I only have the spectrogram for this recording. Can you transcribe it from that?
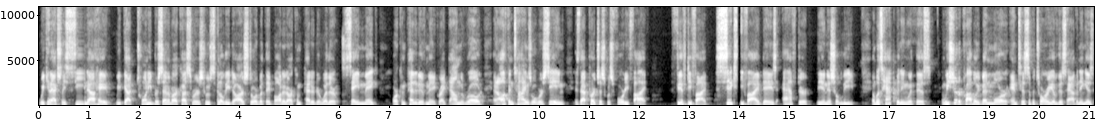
we can actually see now, hey, we've got 20% of our customers who sent a lead to our store, but they bought at our competitor, whether it's same make or competitive make right down the road. And oftentimes what we're seeing is that purchase was 45. 55, 65 days after the initial lead. And what's happening with this, and we should have probably been more anticipatory of this happening, is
